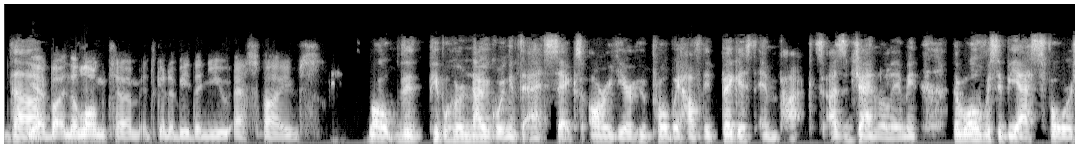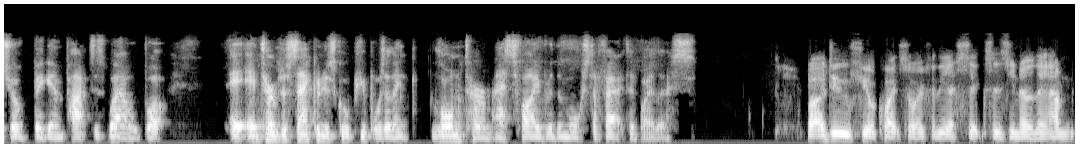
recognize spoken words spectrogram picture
That yeah, but in the long term, it's going to be the new S fives. well, the people who are now going into S6 are year who probably have the biggest impact as generally. I mean, there will obviously be S4s who have big impact as well, but in terms of secondary school pupils, I think long term S5 are the most affected by this. But I do feel quite sorry for the S sixes. You know, they haven't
